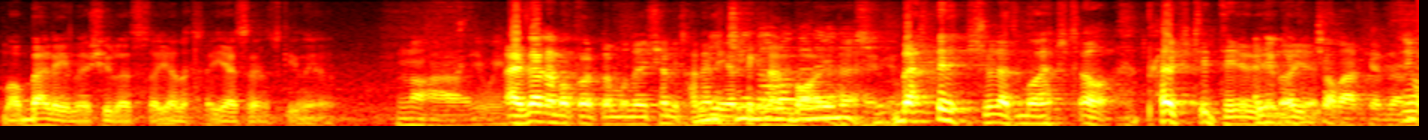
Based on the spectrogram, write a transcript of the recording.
ma belénesi lesz a Jeszenszkinél. Na hát, jó. Ezzel nem akartam mondani semmit, ha nem Mit értik, nem baj. Belénes lesz ma este a Pesti tévén. Egyébként Csabát kérdezem. Jó,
